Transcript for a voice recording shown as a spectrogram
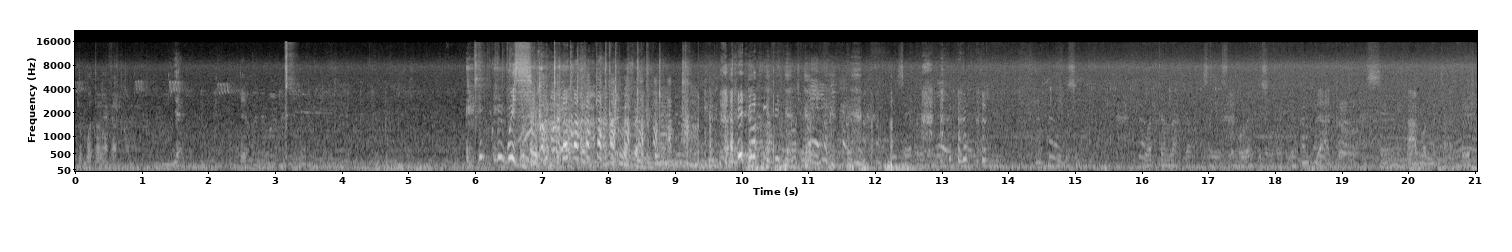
Tutup botolnya ke arah tangan. Iya. Iya. Wis. Kuatkanlah tangan saya mencantik.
